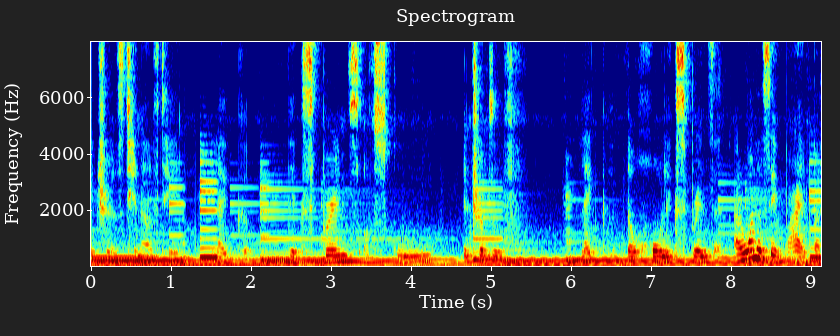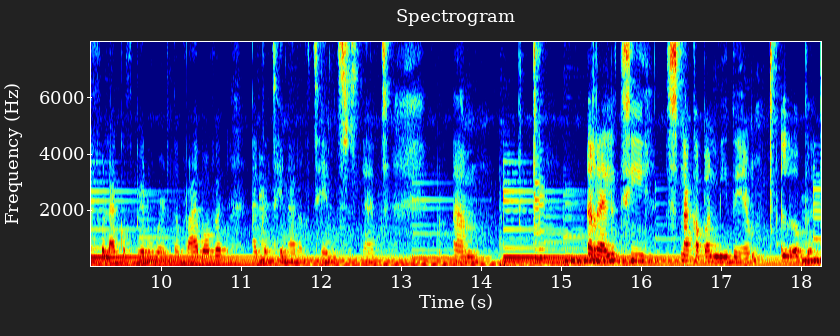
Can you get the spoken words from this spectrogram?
lecturers 10 out of 10. Like the experience of school in terms of like the whole experience. I don't want to say vibe, but for lack of better word, the vibe of it, like a 10 out of 10. It's just that um, reality snuck up on me there a little bit.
